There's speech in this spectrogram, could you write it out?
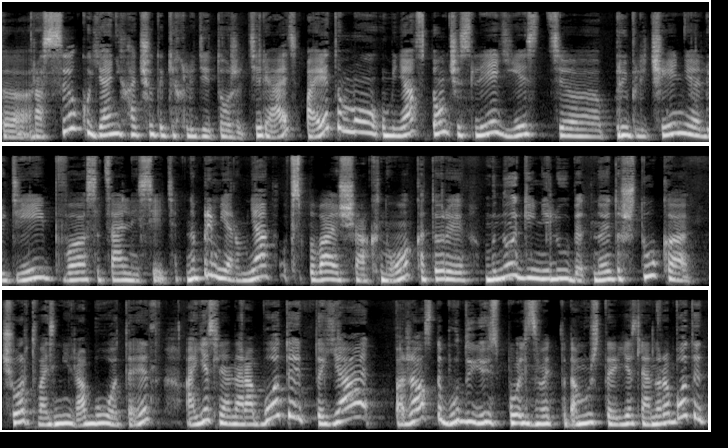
э, рассылку, я не хочу таких людей тоже терять. Поэтому у меня в том числе есть э, привлечение людей в социальные сети. Например, у меня всплывающее окно, которое многие не любят, но эта штука, черт возьми, работает. А если она работает, то я, пожалуйста, буду ее использовать, потому что если оно работает,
